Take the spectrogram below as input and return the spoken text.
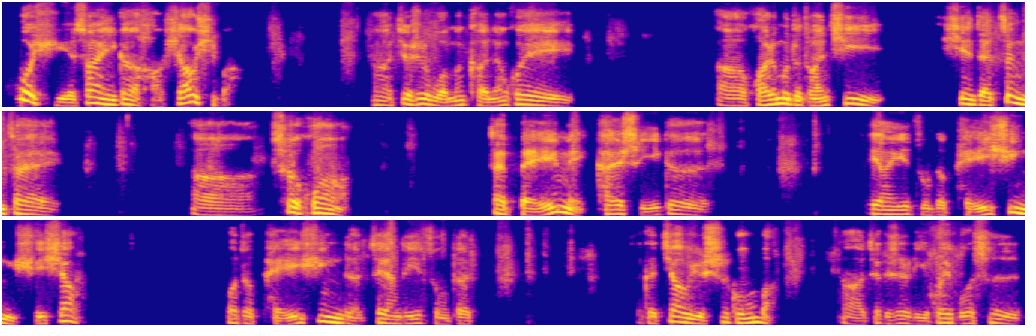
或许也算一个好消息吧。啊，就是我们可能会，啊，华人木的团契现在正在啊策划，在北美开始一个这样一种的培训学校，或者培训的这样的一种的这个教育施工吧。啊，这个是李辉博士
